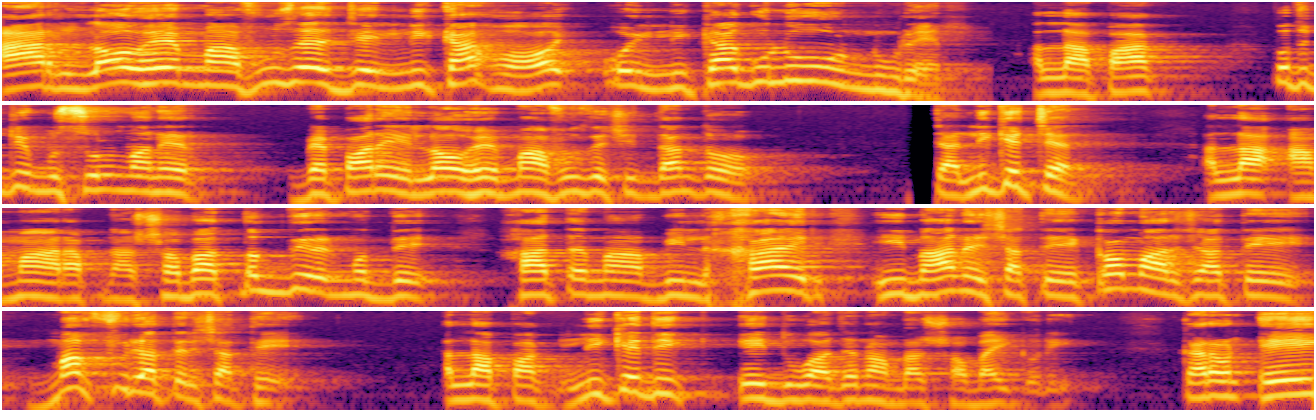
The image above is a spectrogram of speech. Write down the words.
আর লহে মাহফুজের যে লিখা হয়, ওই লিখাগুলো নূরের। আল্লাহ পাক প্রতিটি মুসলমানের ব্যাপারে লহে মাহফুজের সিদ্ধান্ত যা লিখেছেন, আল্লাহ আমার, আপনার সবার তকদিরের মধ্যে খাতেমা বিল খায়ের ইমানের সাথে, কমার সাথে, মাগফিরাতের সাথে আল্লাহ পাক লিখে দিক, এই দোয়া যেন আমরা সবাই করি। কারণ এই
